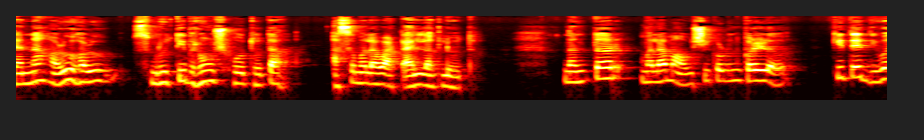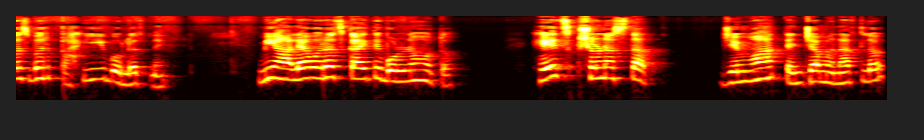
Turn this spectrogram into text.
त्यांना हळूहळू स्मृतिभ्रंश होत होता असं मला वाटायला लागलं होतं. नंतर मला मावशीकडून कळलं की ते दिवसभर काहीही बोलत नाहीत. मी आल्यावरच काय ते बोलणं होतं. हेच क्षण असतात जेव्हा त्यांच्या मनातलं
